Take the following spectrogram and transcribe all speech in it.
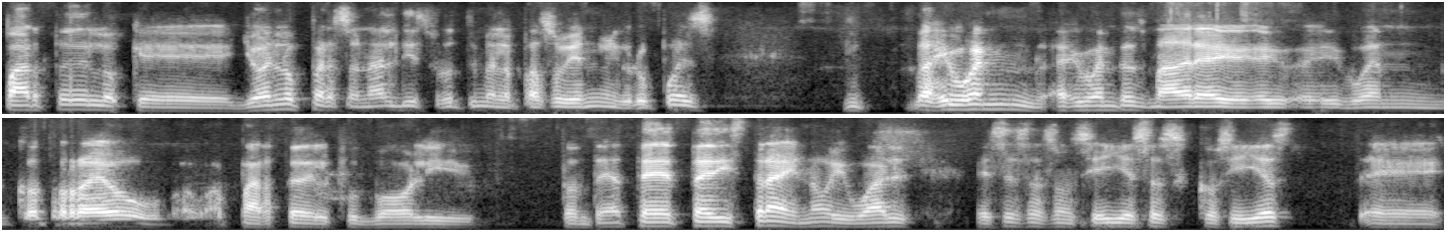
parte de lo que yo en lo personal disfruto y me lo paso bien en el grupo es hay buen, hay buen desmadre, hay, buen cotorreo aparte del fútbol y donde te, te distrae, ¿no? Igual esas sazoncillas, esas cosillas eh,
